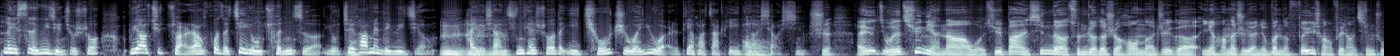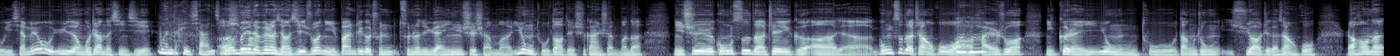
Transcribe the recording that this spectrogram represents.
类似的预警，就是说不要去转让或者借用存折，有这方面的预警。嗯，还有像嗯今天说的以求职为诱饵的电话诈骗，一定要小心。是，哎，我在去年呢，我去办新的存折的时候呢，这个银行的职员就问的非常非常清楚，以前没有遇见过这样的信息。问的很详细，问的？非常详细，说你办这个存存折的原因是什么，用途到底是干什么的？你是公司的这个呃呃公司的账户啊，嗯还是说你个人用途当中需要这个账户？然后呢，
